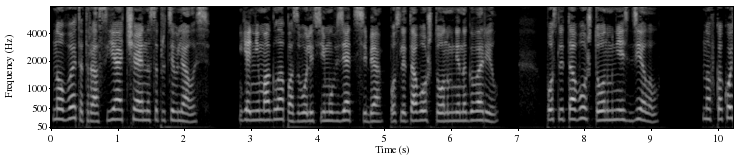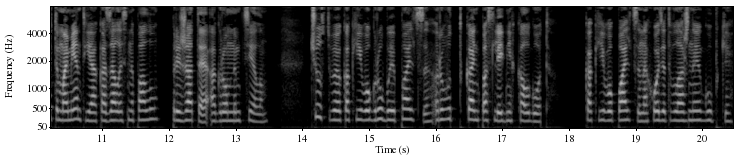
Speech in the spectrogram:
Но в этот раз я отчаянно сопротивлялась. Я не могла позволить ему взять себя после того, что он мне наговорил после того, что он мне сделал. Но в какой-то момент я оказалась на полу, прижатая огромным телом, чувствуя, как его грубые пальцы рвут ткань последних колгот, как его пальцы находят влажные губки,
